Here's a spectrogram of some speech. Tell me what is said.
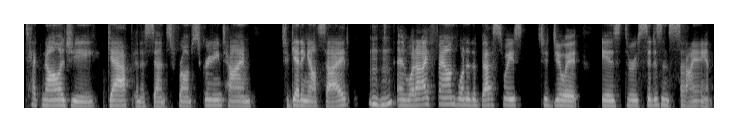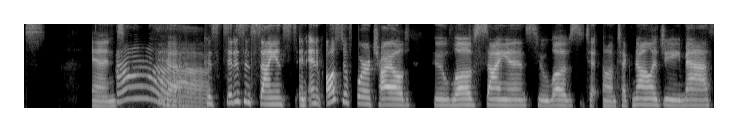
technology gap in a sense from screen time to getting outside mm-hmm. and what I found one of the best ways to do it is through citizen science. And ah yeah, because citizen science, and, and also for a child who loves science, who loves te- um, technology, math,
